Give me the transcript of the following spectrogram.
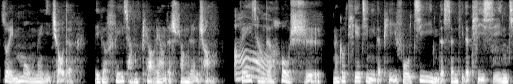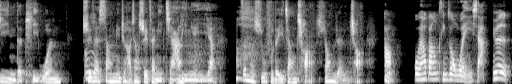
最梦寐以求的一个非常漂亮的双人床，哦非常的厚实，能够贴近你的皮肤，记忆你的身体的体型，记忆你的体温，睡在上面就好像睡在你家里面一样，哦这么舒服的一张床，双人床。好，我要帮听众问一下，因为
